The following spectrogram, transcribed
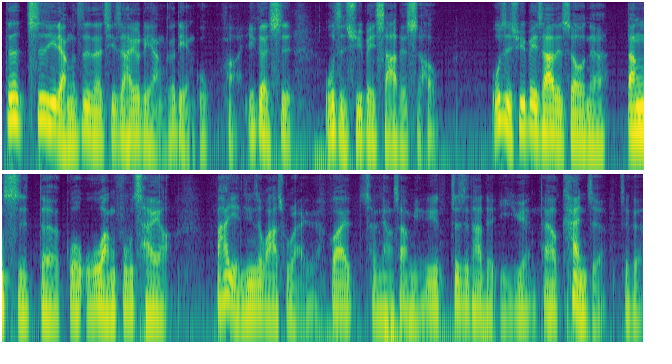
但是“吃夷”两个字呢，其实还有两个典故哈。一个是伍子胥被杀的时候，伍子胥被杀的时候呢，当时的国吴王夫差啊，把他眼睛是挖出来的，挂在城墙上面，因为这是他的遗愿，他要看着这个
